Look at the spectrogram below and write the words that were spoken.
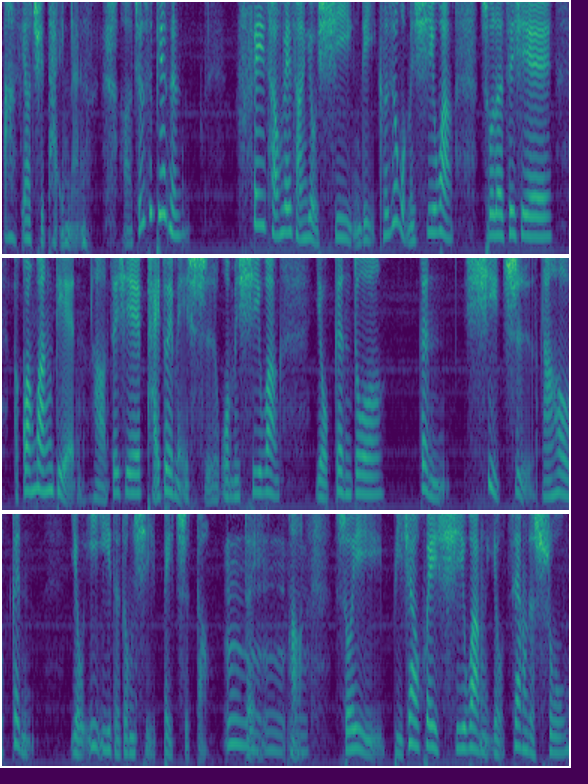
啊，要去台南啊，就是变成非常非常有吸引力。可是我们希望，除了这些观光点啊，这些排队美食，我们希望有更多更细致，然后更有意义的东西被知道。嗯，对，嗯，好，所以比较会希望有这样的书，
